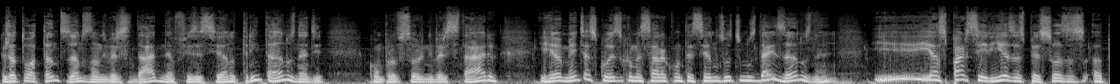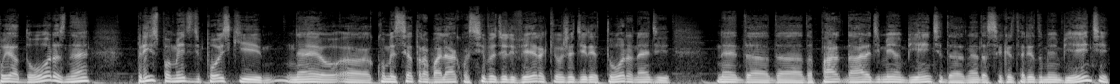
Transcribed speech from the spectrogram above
Eu já estou há tantos anos na universidade, né? Eu fiz esse ano 30 anos, né? De, como professor universitário e realmente as coisas começaram a acontecer nos últimos 10 anos, né? E, e as parcerias, as pessoas as apoiadoras, né? Principalmente depois que né, eu uh, comecei a trabalhar com a Silvia de Oliveira, que hoje é diretora né, de, né, da, da, da, da, área de meio ambiente, da, né, da Secretaria do Meio Ambiente,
